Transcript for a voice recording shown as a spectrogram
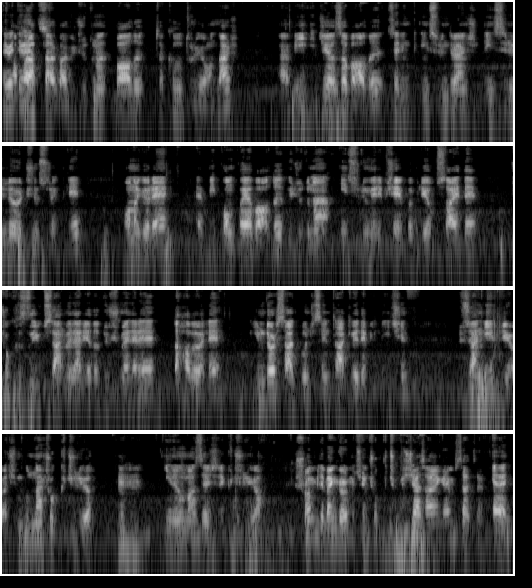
evet aparatlar var. Vücuduna bağlı takılı duruyor onlar. Ee, bir cihaza bağlı. Senin insülin direnci, insülini ölçüyor sürekli. Ona göre e, bir pompaya bağlı vücuduna insülin verip şey yapabiliyor. Bu sayede çok hızlı yükselmeler ya da düşmelere daha böyle 24 saat boyunca seni takip edebildiği için düzenleyebiliyor. Şimdi bunlar çok küçülüyor. Hı hı. İnanılmaz derecede küçülüyor. Şu an bile ben görmek için çok küçük bir cihaz haline gelmiş zaten. Evet,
